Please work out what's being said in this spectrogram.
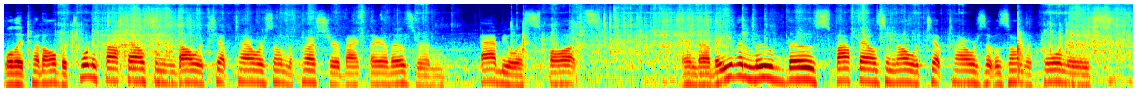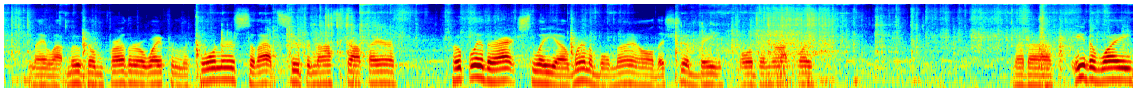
Well, they put all the $25,000 chip towers on the pusher back there. Those are in fabulous spots. And uh, they even moved those $5,000 chip towers that was on the corners. And they like moved them further away from the corners, so that's super nice right there. Hopefully they're actually uh, winnable now. They should be, more than likely. But uh, either way,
